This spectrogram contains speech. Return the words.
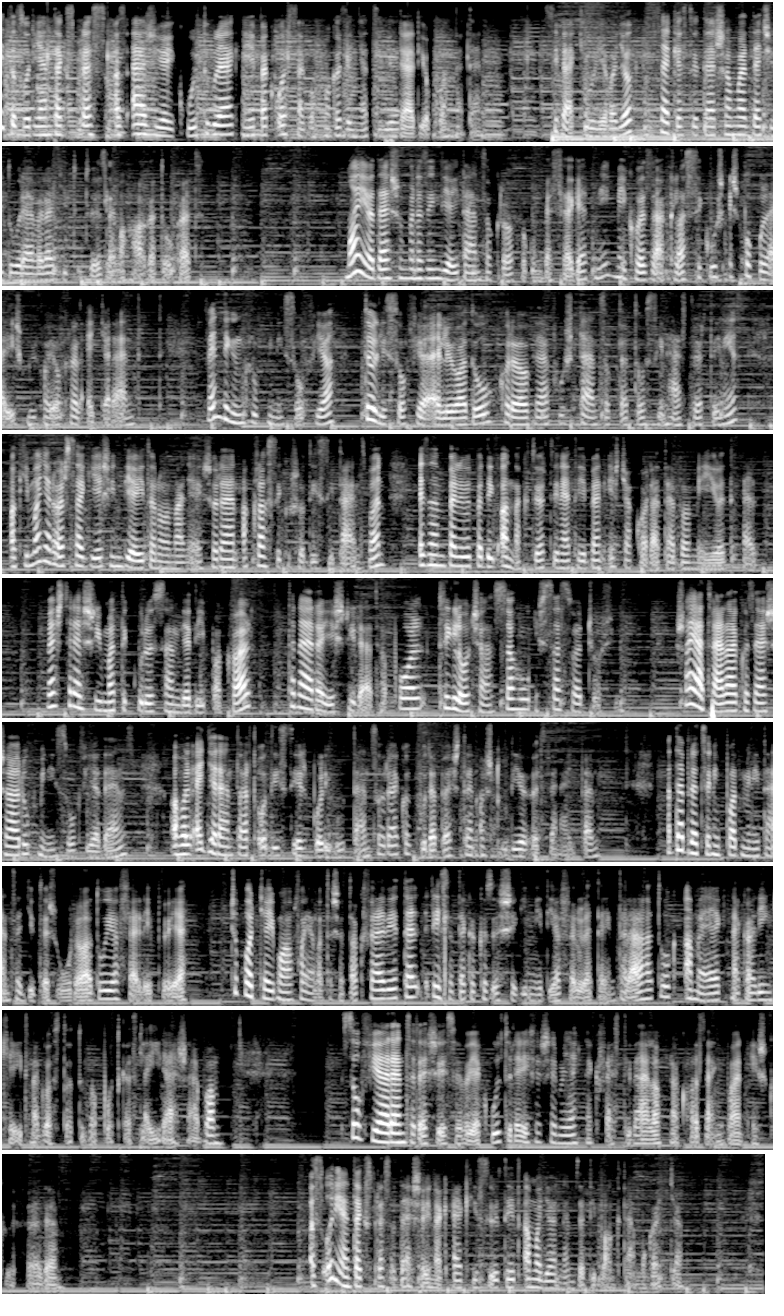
Ez itt az Orient Express, az ázsiai kultúrák, népek, országok magazinja civil rádió.net-en. Szivák Júlia vagyok, szerkesztőtársammal Decsi Dórával együtt üdvözlöm a hallgatókat. Mai adásunkban az indiai táncokról fogunk beszélgetni, méghozzá a klasszikus és populáris műfajokról egyaránt. Vendégünk Rukmini Szófia, Tölli Szófia előadó, koreográfus, táncoktató színháztörténész, aki magyarországi és indiai tanulmányai során a klasszikus odiszi táncban, ezen belül pedig annak történetében és gyakorlatában mélyült el. Mestere Srimati Guru Sandhya Deepakar, tanára is Ridátha Pol, Trilochan Sahu és Saswat Joshi. Saját vállalkozása a Rukmini Sofia Dance, ahol egyaránt tart Odiszi és Bollywood táncórákat Budapesten a Stúdió 51-ben. A Debreceni Padmini Táncegyüttes óraadója fellépője. Csoportjaiban folyamatos a tagfelvétel, részletek a közösségi média felületein találhatók, amelyeknek a linkjeit megosztottuk a podcast leírásában. Szófia rendszeres részvevője kulturális eseményeknek, fesztiváloknak hazánkban és külföldön. Az Orient Express adásainak elkészültét a Magyar Nemzeti Bank támogatja.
